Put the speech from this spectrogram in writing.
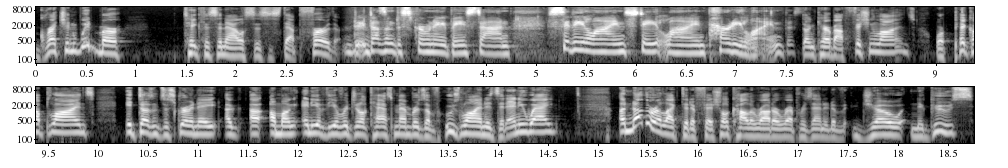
Gretchen Whitmer, take this analysis a step further. It doesn't discriminate based on city line, state line, party line. This doesn't care about fishing lines or pickup lines. It doesn't discriminate uh, uh, among any of the original cast members of whose line is it anyway. Another elected official, Colorado Representative Joe Neguse,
